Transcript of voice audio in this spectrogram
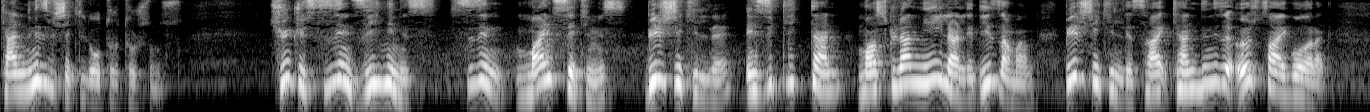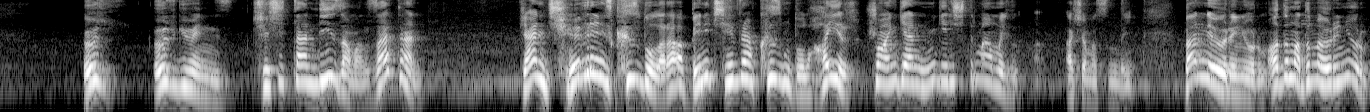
Kendiniz bir şekilde oturtursunuz. Çünkü sizin zihniniz, sizin mindsetiniz bir şekilde eziklikten maskülenliğe ilerlediği zaman bir şekilde kendinize öz saygı olarak öz özgüveniniz çeşitlendiği zaman zaten yani çevreniz kız dolar ha. Benim çevrem kız mı dolu? Hayır. Şu an kendimi geliştirme amacı aşamasındayım. Ben de öğreniyorum. Adım adım öğreniyorum.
